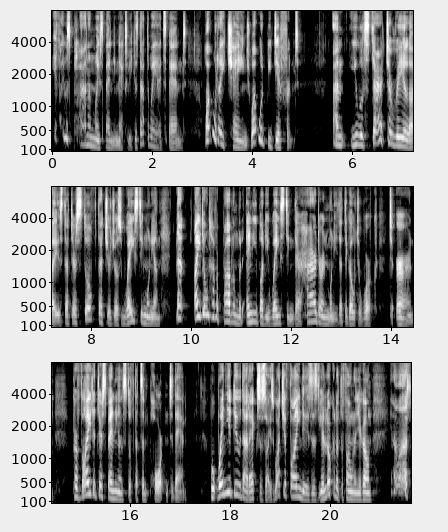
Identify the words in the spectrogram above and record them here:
if I was planning my spending next week, is that the way I'd spend? What would I change? What would be different? And you will start to realize that there's stuff that you're just wasting money on. That I don't have a problem with anybody wasting their hard earned money that they go to work to earn, provided they're spending on stuff that's important to them. But when you do that exercise, what you find is, is you're looking at the phone and you're going, you know what?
